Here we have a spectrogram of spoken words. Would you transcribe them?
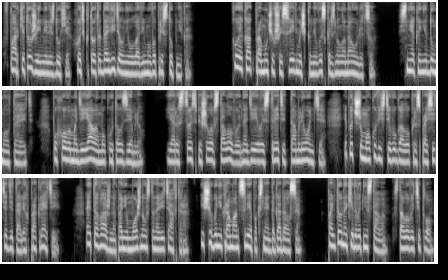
в парке тоже имелись духи, хоть кто-то довидел неуловимого преступника. Кое-как, промучившись с ведьмочками, выскользнула на улицу. Снег и не думал таять. Пуховым одеялом укутал землю. Я рысцой спешила в столовую, надеялась встретить там Леонтия и под шумок увести в уголок расспросить о деталях проклятий. Это важно, по ним можно установить автора. Еще бы некромант слепок снять догадался. Пальто накидывать не стала, в столовой тепло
